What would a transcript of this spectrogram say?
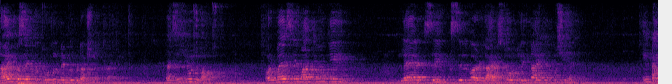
9% of the total mineral production of the country. That's a huge और मैं इसलिए मानती हूँ कि lead zinc silver limestone lignite ये कुछ ही है। इनकी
